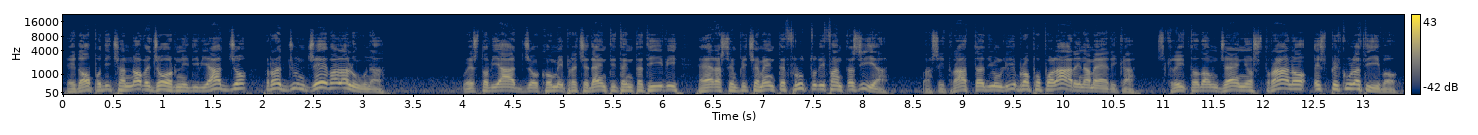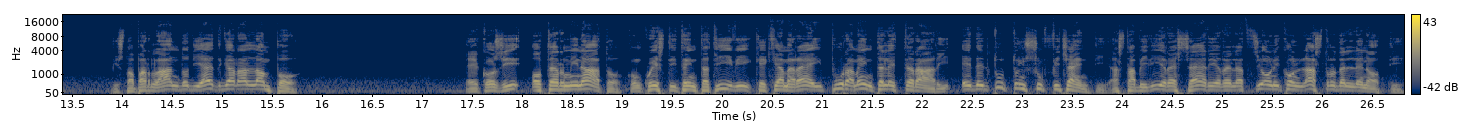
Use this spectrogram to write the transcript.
e dopo 19 giorni di viaggio raggiungeva la Luna. Questo viaggio, come i precedenti tentativi, era semplicemente frutto di fantasia, ma si tratta di un libro popolare in America, scritto da un genio strano e speculativo. Vi sto parlando di Edgar Allan Poe. E così ho terminato con questi tentativi che chiamerei puramente letterari e del tutto insufficienti a stabilire serie relazioni con l'astro delle notti.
